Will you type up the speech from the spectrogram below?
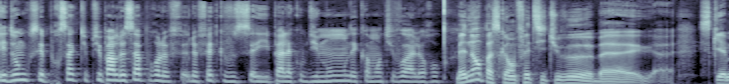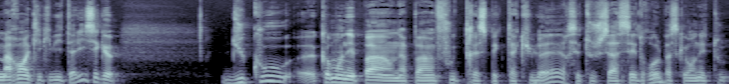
Et donc, c'est pour ça que tu, parles de ça, pour le, fait que vous ne soyez pas à la Coupe du Monde et comment tu vois à l'Euro. Mais non, parce qu'en fait, si tu veux, bah, ce qui est marrant avec l'équipe d'Italie, c'est que du coup, euh, comme on n'est pas, on n'a pas un foot très spectaculaire, c'est assez drôle parce qu'on est tout,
